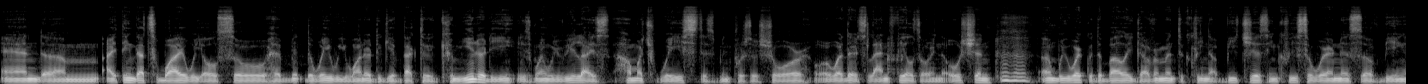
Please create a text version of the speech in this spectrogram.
and um, I think that's why we also have been, the way we wanted to give back to the community is when we realize how much waste has been pushed ashore, or whether it's landfills or in the ocean. Mm-hmm. Um, we work with the Bali government to clean up beaches, increase awareness of being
